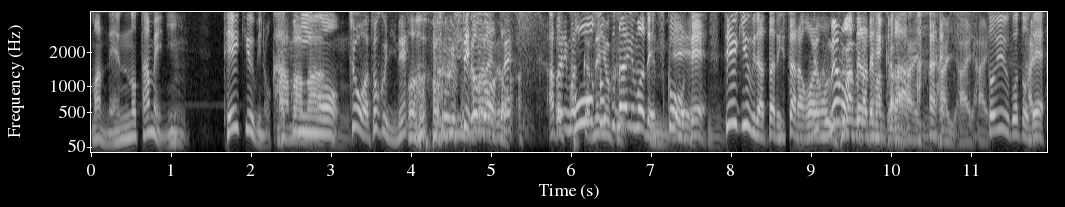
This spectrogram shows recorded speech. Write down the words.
まあ、念のために、定休日の確認を、今日は特にね、しておこうと。当たりますから高速代まで使うて、定休日だったりしたら、これもう目も当てられへんから。はい。はいはいはい。ということで、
